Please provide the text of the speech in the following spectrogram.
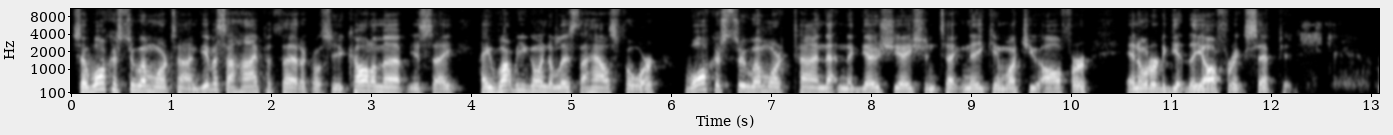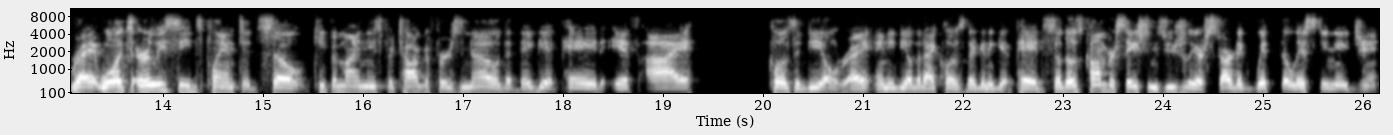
so walk us through one more time. Give us a hypothetical. So you call them up, you say, "Hey, what were you going to list the house for?" Walk us through one more time that negotiation technique and what you offer in order to get the offer accepted. Right. Well, it's early seeds planted. So keep in mind, these photographers know that they get paid if I close a deal, right? Any deal that I close, they're going to get paid. So those conversations usually are started with the listing agent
